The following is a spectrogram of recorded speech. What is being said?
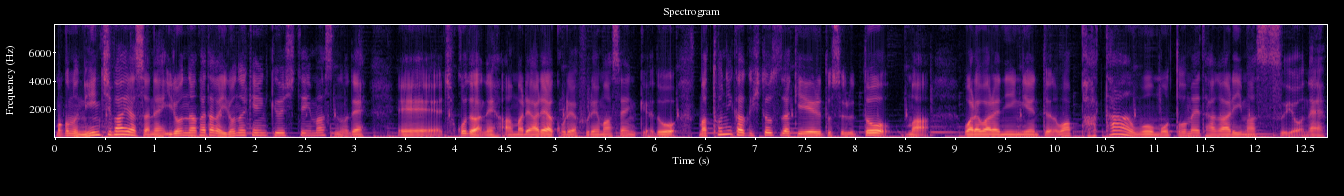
まあ、この認知バイアスはね、いろんな方がいろんな研究していますので、えー、そこではね、あんまりあれやこれは触れませんけど、まあ、とにかく一つだけ言えるとすると、まあ、我々人間っていうのはパターンを求めたがりますよね。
